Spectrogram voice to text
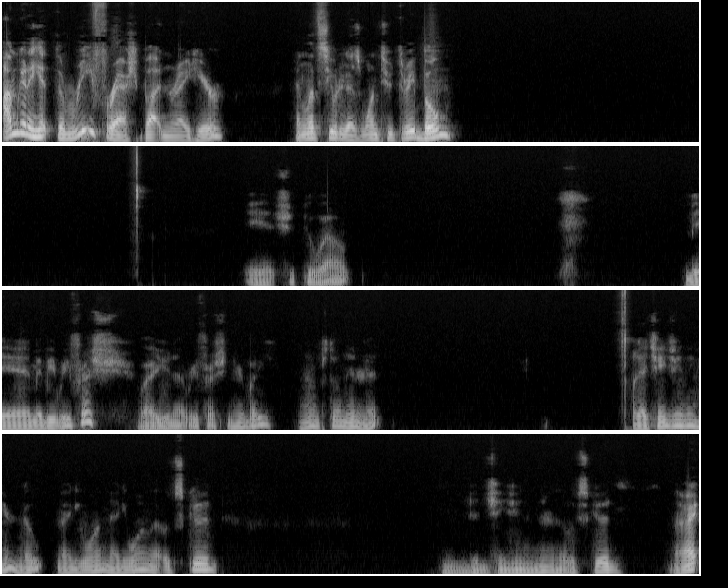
I'm going to hit the refresh button right here. And let's see what it does. One, two, three, boom. It should go out. Yeah, maybe refresh. Why are you not refreshing here, buddy? I'm still on the internet. Did I change anything here? Nope. 91, 91. That looks good. Didn't change anything there. That looks good. All right.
